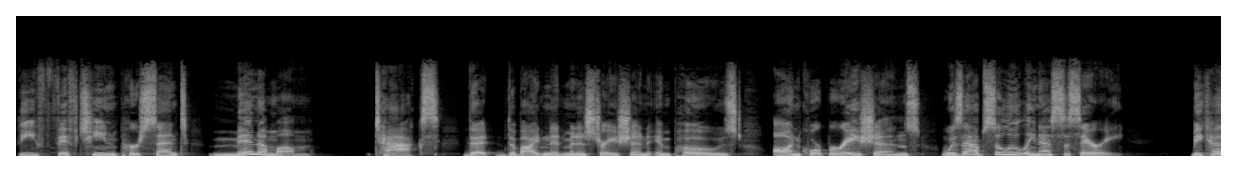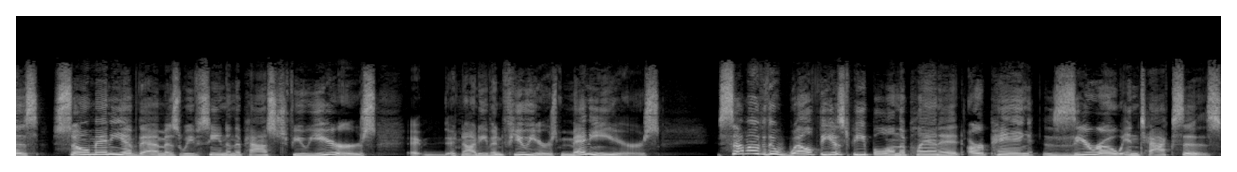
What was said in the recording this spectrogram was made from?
the 15% minimum tax that the Biden administration imposed on corporations was absolutely necessary because so many of them, as we've seen in the past few years, eh, not even few years, many years, some of the wealthiest people on the planet are paying zero in taxes.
